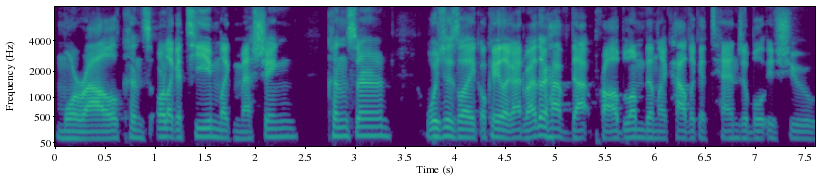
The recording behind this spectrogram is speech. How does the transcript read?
morale cons- or like a team like meshing concern which is like okay like I'd rather have that problem than like have like a tangible issue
